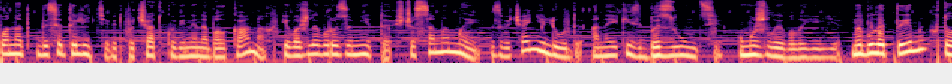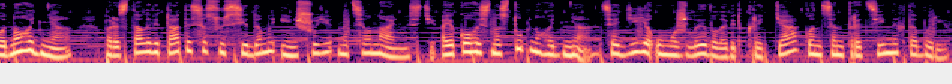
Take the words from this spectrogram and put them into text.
понад десятиліття від початку війни на Балканах, і важливо розуміти, що саме ми, звичайні люди, а не якісь безумці, уможливили її. Ми були тими, хто одного дня перестали вітатися сусідами іншої національності, а якогось наступного дня ця дія уможливила відкриття концентраційних таборів.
